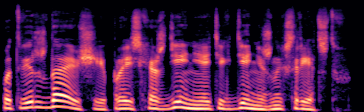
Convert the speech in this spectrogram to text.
подтверждающие происхождение этих денежных средств?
